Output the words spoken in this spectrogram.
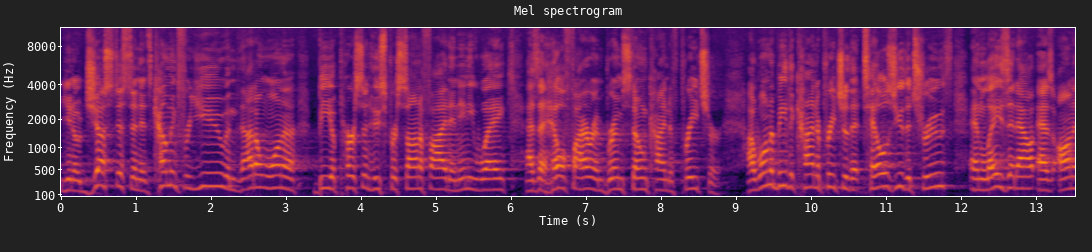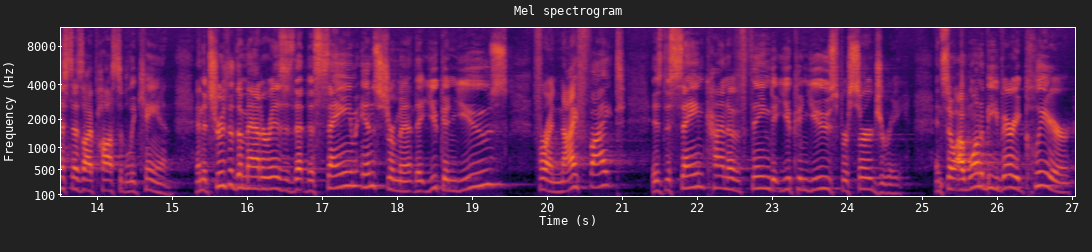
you know, justice and it's coming for you. And I don't want to be a person who's personified in any way as a hellfire and brimstone kind of preacher. I want to be the kind of preacher that tells you the truth and lays it out as honest as I possibly can. And the truth of the matter is, is that the same instrument that you can use for a knife fight is the same kind of thing that you can use for surgery. And so I want to be very clear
